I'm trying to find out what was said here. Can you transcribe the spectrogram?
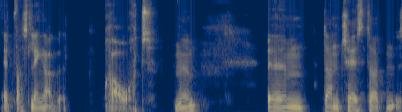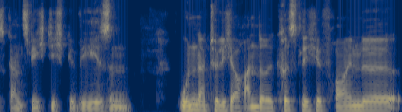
etwas länger gebraucht. Ne? Ähm, dann Chesterton ist ganz wichtig gewesen und natürlich auch andere christliche Freunde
